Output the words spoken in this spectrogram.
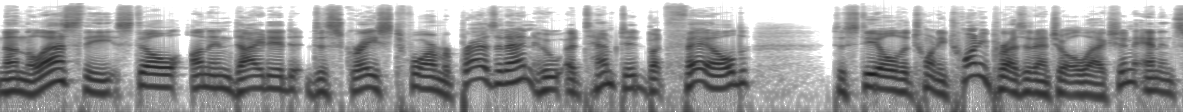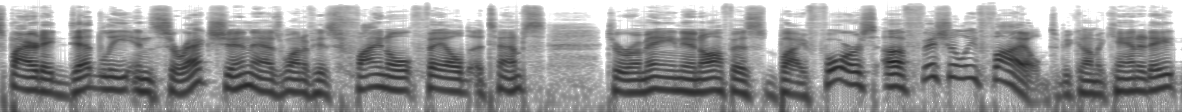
Nonetheless, the still unindicted, disgraced former president who attempted but failed to steal the 2020 presidential election and inspired a deadly insurrection as one of his final failed attempts to remain in office by force, officially filed to become a candidate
